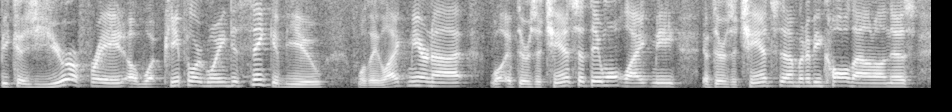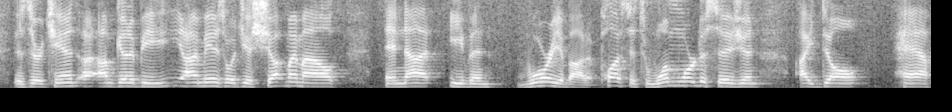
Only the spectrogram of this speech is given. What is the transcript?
because you're afraid of what people are going to think of you. Will they like me or not? Well, if there's a chance that they won't like me, if there's a chance that I'm going to be called out on this, is there a chance I'm going to be, I may as well just shut my mouth and not even worry about it. Plus, it's one more decision I don't have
